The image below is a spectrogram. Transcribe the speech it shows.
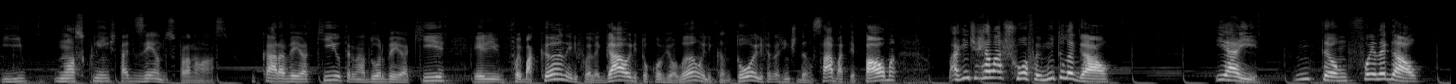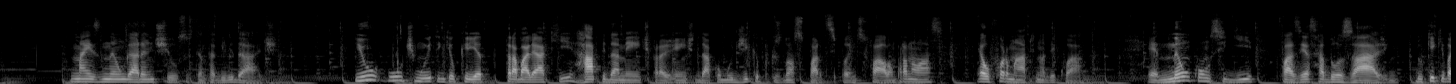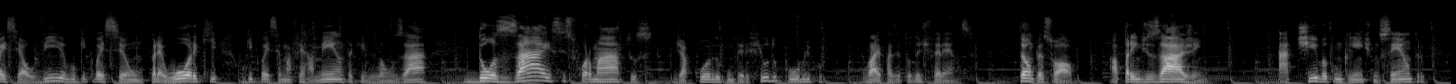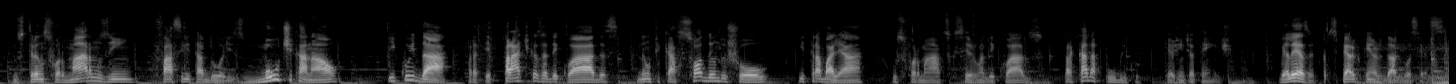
E o nosso cliente está dizendo isso para nós. O cara veio aqui, o treinador veio aqui, ele foi bacana, ele foi legal, ele tocou violão, ele cantou, ele fez a gente dançar, bater palma. A gente relaxou, foi muito legal. E aí? Então, foi legal, mas não garantiu sustentabilidade. E o último item que eu queria trabalhar aqui, rapidamente, para a gente dar como dica, porque os nossos participantes falam para nós, é o formato inadequado é não conseguir fazer essa dosagem do que, que vai ser ao vivo, o que, que vai ser um pré-work, o que, que vai ser uma ferramenta que eles vão usar. Dosar esses formatos de acordo com o perfil do público vai fazer toda a diferença. Então, pessoal, aprendizagem ativa com o cliente no centro, nos transformarmos em facilitadores multicanal e cuidar para ter práticas adequadas, não ficar só dando show e trabalhar os formatos que sejam adequados para cada público que a gente atende. Beleza? Espero que tenha ajudado vocês.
